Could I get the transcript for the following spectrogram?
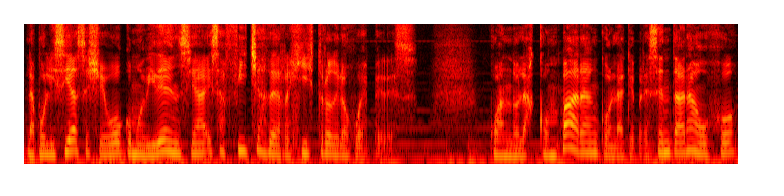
La policía se llevó como evidencia esas fichas de registro de los huéspedes. Cuando las comparan con la que presenta Araujo,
